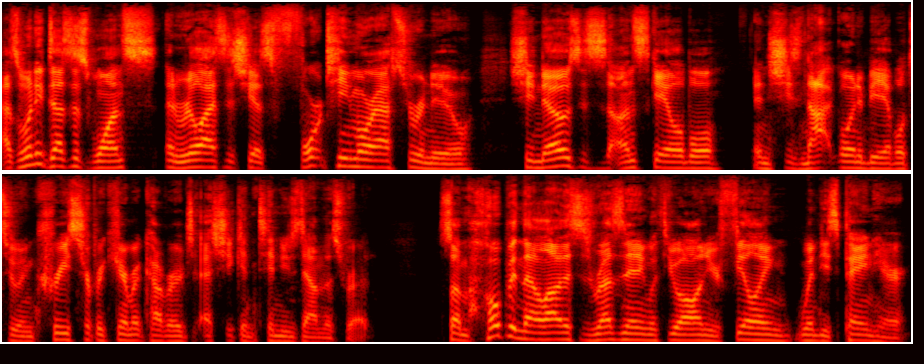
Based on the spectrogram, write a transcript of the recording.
As Wendy does this once and realizes she has 14 more apps to renew, she knows this is unscalable and she's not going to be able to increase her procurement coverage as she continues down this road. So I'm hoping that a lot of this is resonating with you all and you're feeling Wendy's pain here.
